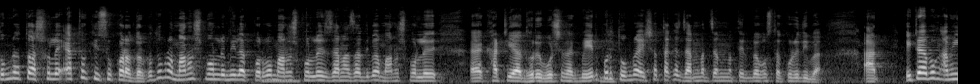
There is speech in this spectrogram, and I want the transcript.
তোমরা তো আসলে এত কিছু করা দরকার। তোমরা মানুষ মরলে মিলাদ পড়ব মানুষ মরলে জানাজা দিবা মানুষ মরলে খাটিয়া ধরে বসে থাকবে। এরপর তোমরা এসে তাকে জান্নাত জান্নাতের ব্যবস্থা করে দিবা। আর এটা এবং আমি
